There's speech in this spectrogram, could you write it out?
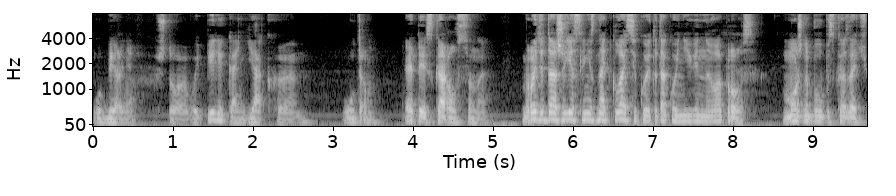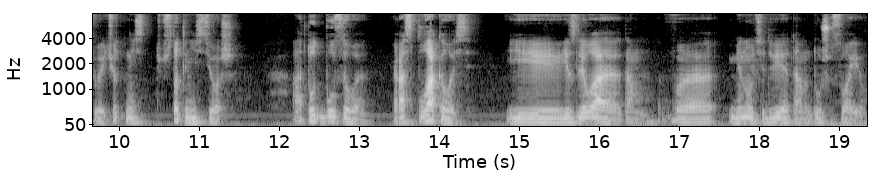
Губерниев, что вы пили коньяк э, утром. Это из Карлсона. Вроде даже если не знать классику, это такой невинный вопрос. Можно было бы сказать, чувак, что ты, что ты несешь? А тут Бузова расплакалась и излила там в минуте две там душу свою.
